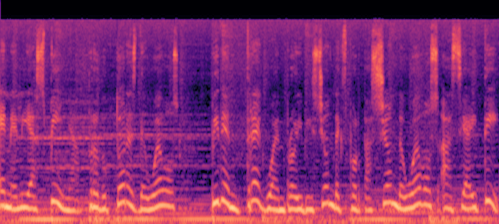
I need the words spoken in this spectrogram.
En Elías Piña, productores de huevos piden tregua en prohibición de exportación de huevos hacia Haití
